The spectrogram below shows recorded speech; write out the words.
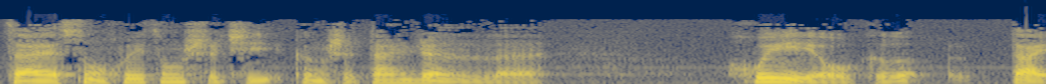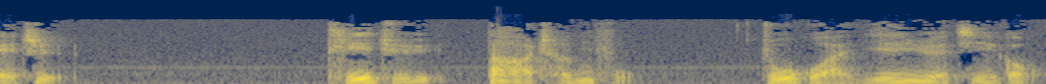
在宋徽宗时期，更是担任了。徽有阁代制，提举大丞府，主管音乐机构，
